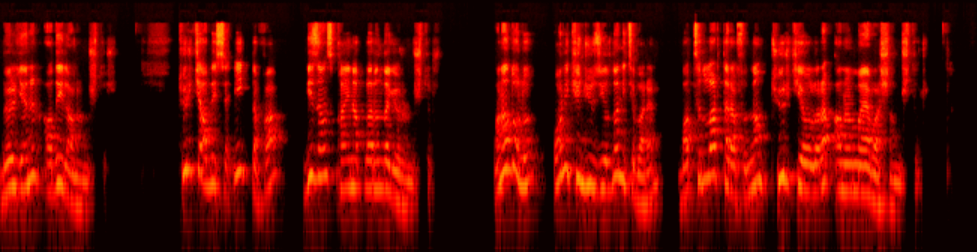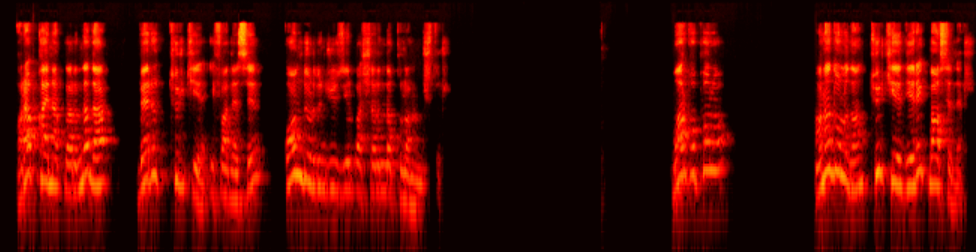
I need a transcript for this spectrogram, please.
bölgenin adıyla anılmıştır. Türkiye adı ise ilk defa Bizans kaynaklarında görülmüştür. Anadolu 12. yüzyıldan itibaren Batılılar tarafından Türkiye olarak anılmaya başlanmıştır. Arap kaynaklarında da Berut Türkiye ifadesi 14. yüzyıl başlarında kullanılmıştır. Marco Polo Anadolu'dan Türkiye diyerek bahseder.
